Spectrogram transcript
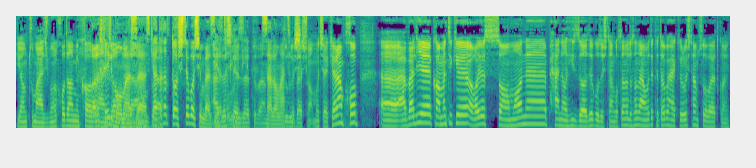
بیام تو مجموعه خودم این کار آره خیلی بامزه است. که حداقل داشته باشیم وضعیتمون ازش لذت ببرم. سلامت باشید شما. متشکرم. خب اول کامنتی که آقای سامان پناهی زاده گذاشتن. گفتن لطفا در مورد کتاب هک رشد هم صحبت کنید.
